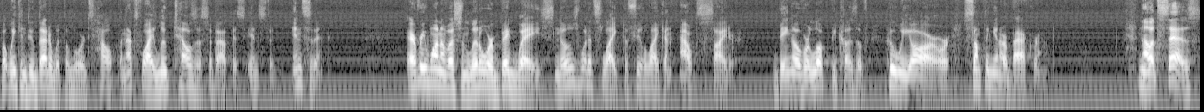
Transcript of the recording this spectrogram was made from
But we can do better with the Lord's help. And that's why Luke tells us about this instant, incident. Every one of us, in little or big ways, knows what it's like to feel like an outsider, being overlooked because of who we are or something in our background. Now it says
